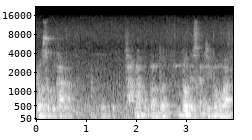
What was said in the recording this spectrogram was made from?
ろうそくかな。さあラブ君どどうですか？自分は。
